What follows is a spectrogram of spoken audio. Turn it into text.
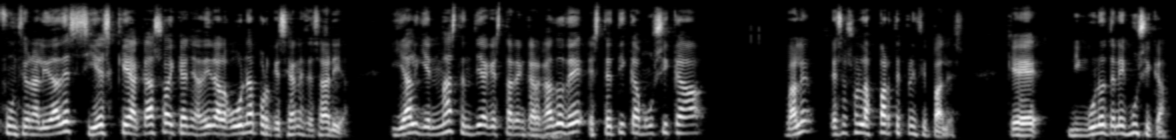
funcionalidades si es que acaso hay que añadir alguna porque sea necesaria. Y alguien más tendría que estar encargado de estética, música, ¿vale? Esas son las partes principales. Que ninguno tenéis música.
